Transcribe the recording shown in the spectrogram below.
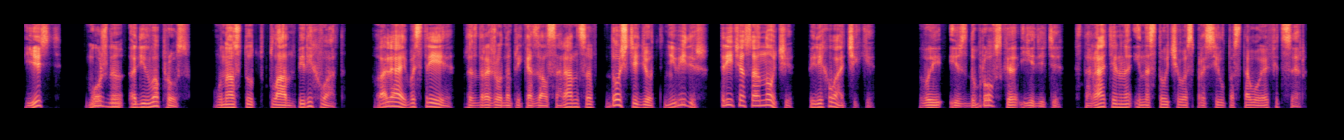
Есть? Можно один вопрос. У нас тут план перехват. Валяй быстрее, раздраженно приказал Саранцев. Дождь идет, не видишь? три часа ночи, перехватчики. Вы из Дубровска едете? Старательно и настойчиво спросил постовой офицер.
